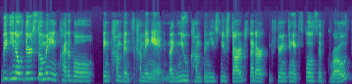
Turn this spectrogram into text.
But you know, there's so many incredible incumbents coming in, like new companies, new startups that are experiencing explosive growth.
